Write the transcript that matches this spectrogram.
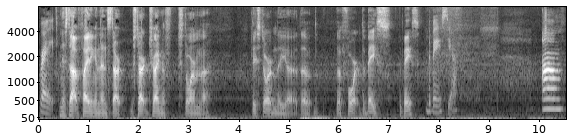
Right. They stop fighting and then start start trying to f- storm the. They storm the uh, the the fort, the base, the base. The base. Yeah. Um,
